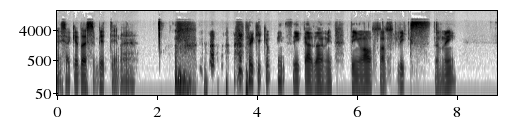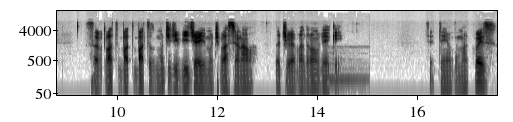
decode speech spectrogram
esse aqui é do SBT, não é? Por que que eu pensei casamento? Tem o Alphaflix também. Só bota, bota, bota um monte de vídeo aí motivacional do tio Evandro. Vamos ver aqui. Você tem alguma coisa?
